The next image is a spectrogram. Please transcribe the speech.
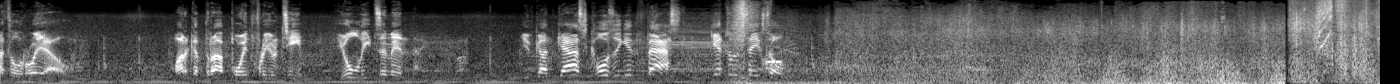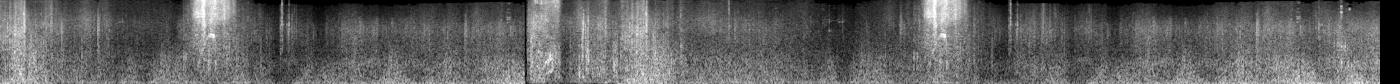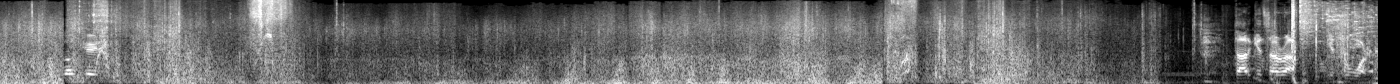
Battle Royale. Mark a drop point for your team. You'll lead them in. You've got gas closing in fast. Get to the safe zone. Located. Targets are up. Get to work.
